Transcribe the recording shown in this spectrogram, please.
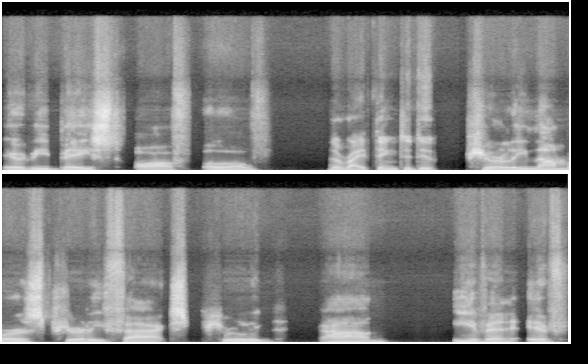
it would be based off of The right thing to do. purely numbers, purely facts, purely, um, even if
